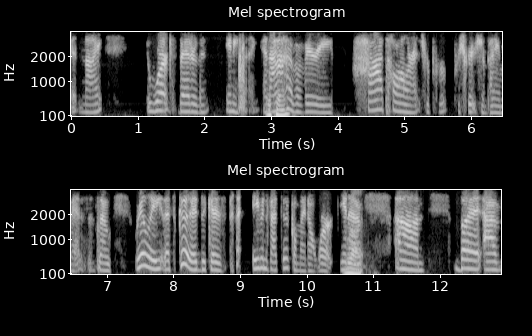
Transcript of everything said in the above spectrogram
at night. It works better than anything, and Okay. I have a very high tolerance for pre- prescription pain medicine. So really, that's good because even if I took them, they don't work. You know. Right. Um, but I've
